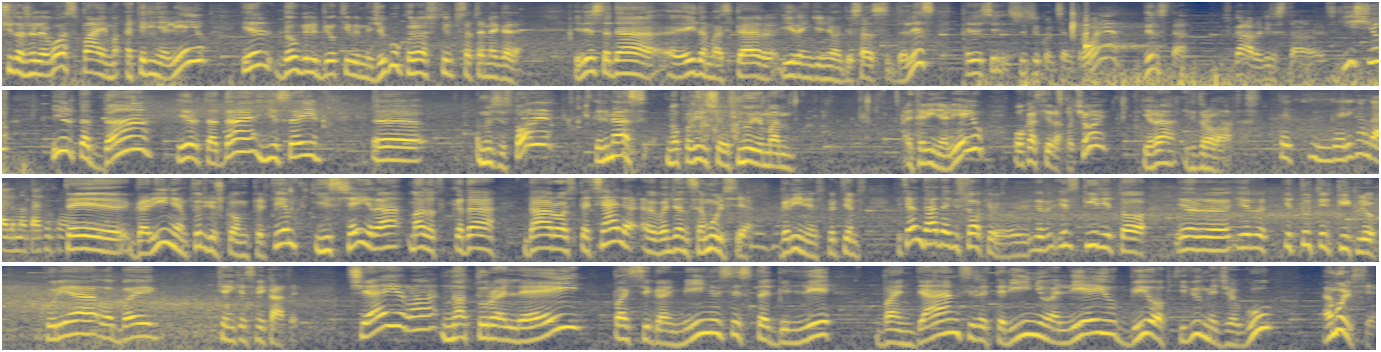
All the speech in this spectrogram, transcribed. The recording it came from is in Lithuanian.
šito žaliavos paima eterinį aliejų ir daugelį bioaktyvių medžiagų, kurios tirpsta tame gare. Ir jis tada, eidamas per įrenginio visas dalis, jis susikoncentruoja, virsta, iš garo virsta skyščių ir tada, ir tada jisai e, nusistovi ir mes nuo paviršiaus nuimam eterinį aliejų, o kas yra pačioj, yra hidrolatas. Tai gariniam galima tą hidrolatą. Tai gariniam, turkiškom pirtim, jis čia yra, matot, kada daro specialią e, vandens emulsiją garinėms pirtims, tai ten dada visokių ir, ir spirito, ir, ir kitų tirpiklių, kurie labai kenkia sveikatai. Čia yra natūraliai pasigaminiusi stabili vandens ir eterinių aliejų bioaktyvių medžiagų emulsija.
